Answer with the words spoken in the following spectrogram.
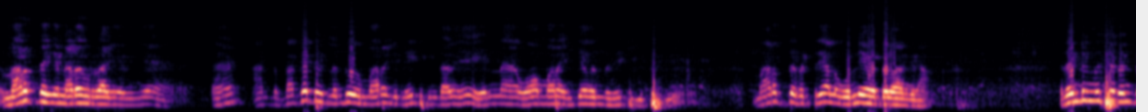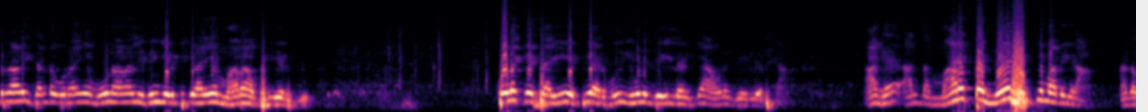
மரத்தை இங்கே நட விடுறாங்க இவங்க? அந்த பக்கத்து வீட்டிலேருந்து ஒரு மரம் இங்கே நீட்டிக்கிட்டாவே என்ன ஓ மரம் இங்கே வந்து நீட்டிக்கிட்டு இருக்கு? மரத்தை வெட்டியா அதில் ஒன்றே வெட்ட வாங்குறான்? ரெண்டு நிமிஷம் ரெண்டு நாளைக்கு சண்டை போடுறாங்க மூணு நாள் இவங்க வெட்டிக்கிறாங்க மரம் அப்படியே இருக்கு. குலக்கேஸ் ஆகி எப்பிஆர் போய் இவனும் ஜெயிலில் இருக்கான் அவனும் ஜெயிலில் இருக்கான். ஆக அந்த மரத்தை நேசிக்க மாட்டேங்கிறான். அந்த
